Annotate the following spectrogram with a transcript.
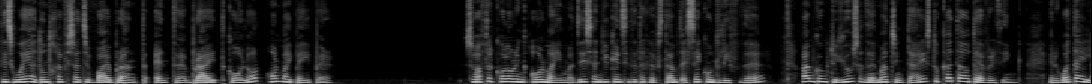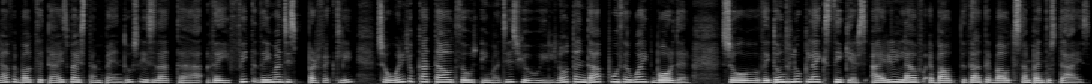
This way I don't have such a vibrant and uh, bright color on my paper. So after coloring all my images and you can see that I have stamped a second leaf there, I'm going to use the matching dies to cut out everything. And what I love about the dies by Stampendous is that uh, they fit the images perfectly. So when you cut out those images, you will not end up with a white border. So they don't look like stickers. I really love about that about Stampendous dies.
